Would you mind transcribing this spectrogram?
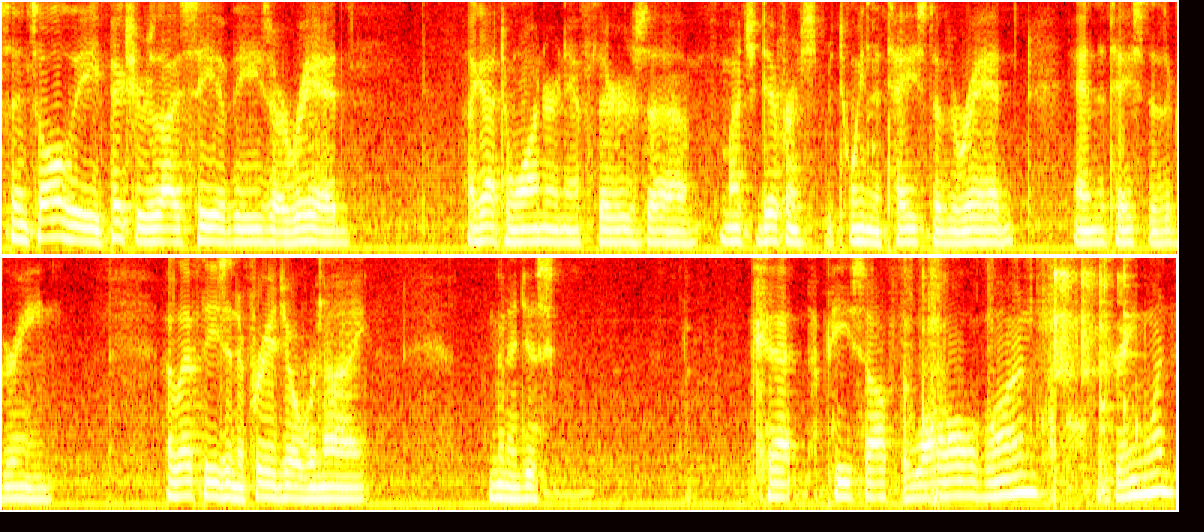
Since all the pictures I see of these are red, I got to wondering if there's uh, much difference between the taste of the red and the taste of the green. I left these in the fridge overnight. I'm going to just cut a piece off the wall one, the green one.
